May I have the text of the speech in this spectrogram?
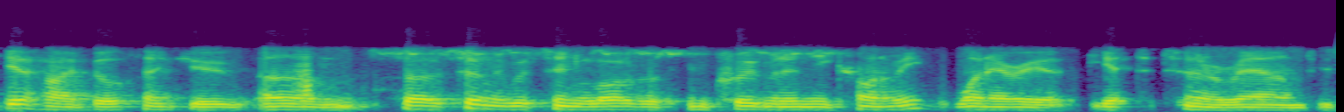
Yeah. Hi, Bill. Thank you. Um, so certainly we've seen a lot of improvement in the economy. One area yet to turn around is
